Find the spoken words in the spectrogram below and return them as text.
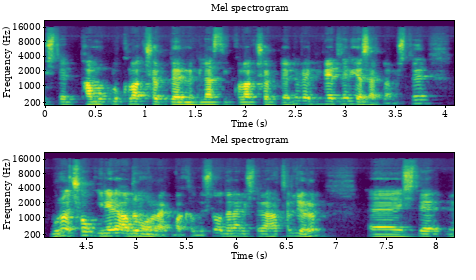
İşte pamuklu kulak çöplerini, plastik kulak çöplerini ve pipetleri yasaklamıştı. Buna çok ileri adım olarak bakılmıştı. O dönem işte ben hatırlıyorum. E, işte e,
